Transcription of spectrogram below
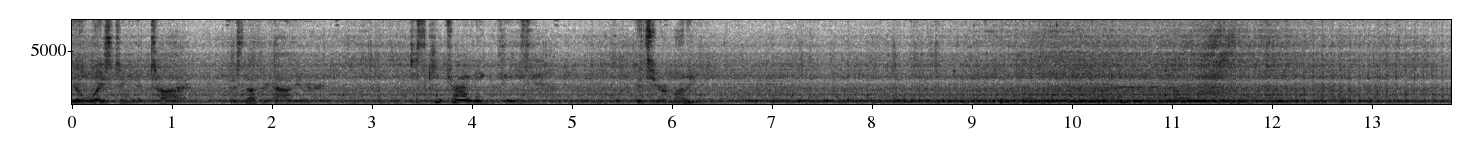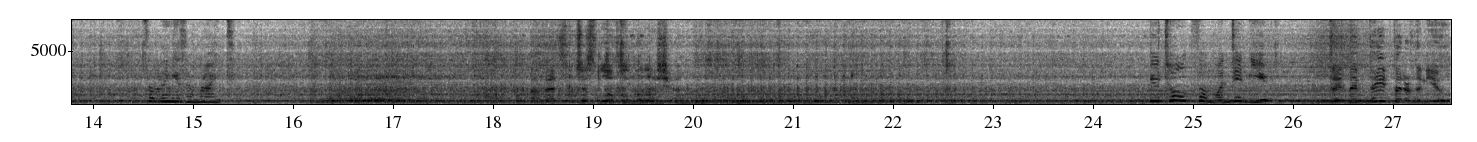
You're wasting your time. There's nothing out here. Just keep driving, please. It's your money. Something isn't right. Oh, that's just local militia. You told someone, didn't you? They, they paid better than you.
